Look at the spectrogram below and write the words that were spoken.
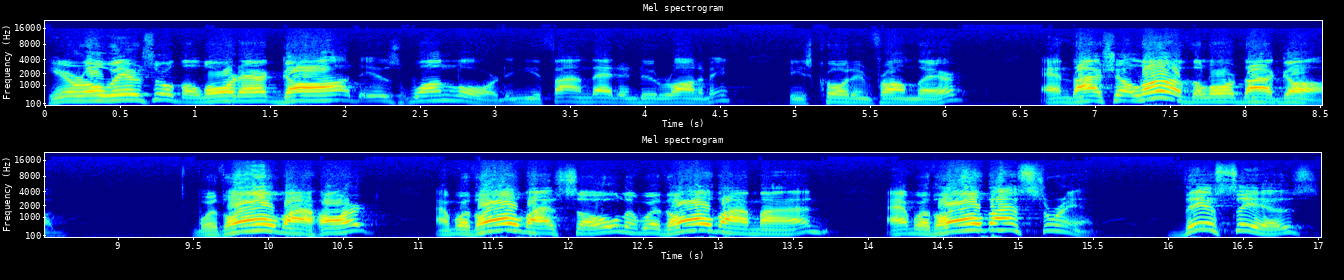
Hear, O Israel, the Lord our God is one Lord. And you find that in Deuteronomy. He's quoting from there. And thou shalt love the Lord thy God with all thy heart, and with all thy soul, and with all thy mind, and with all thy strength. This is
